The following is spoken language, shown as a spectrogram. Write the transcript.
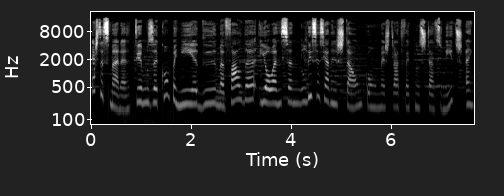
Esta semana temos a companhia de Mafalda Johansson, licenciada em Gestão, com um mestrado feito nos Estados Unidos em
